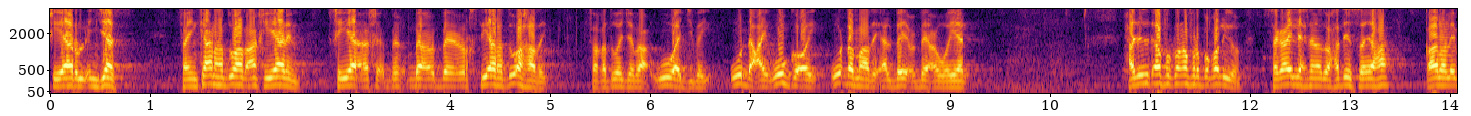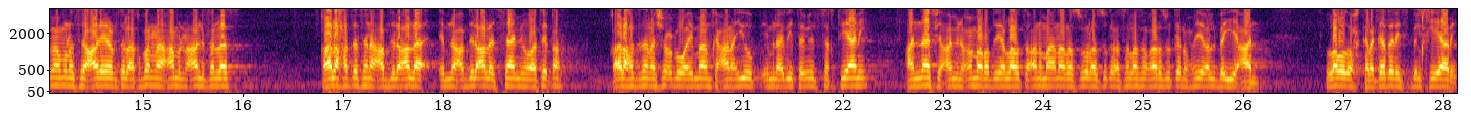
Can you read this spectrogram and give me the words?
khiyaaru linjaaz fain kaana hadduu ahado can khiyaarin beyculikhtiyaar hadduu ahaaday faqad wajaba wuu waajibay wuu dhacay wuu go-oy wuu dhammaaday albeycu beyca weeyaan xadiidka afar kun afar boqol iyo sagaal iyo lixdanaad waa xadiid saxiixa qaala alimamu nasai aleyh ramat lla akhbarna camr cali falas qaala xadaثana cabdlcla ibn cabdilcla asami wa hiqa qala xadaثana shucba wa imaamka can ayub ibn abi tamid sakhtiyani can naafic min cumar radi allahu ta anhuma ana rasul sl rsulkan wuxuu yihi albayicaan labada wax kala gadanaysa bilkhiyaari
